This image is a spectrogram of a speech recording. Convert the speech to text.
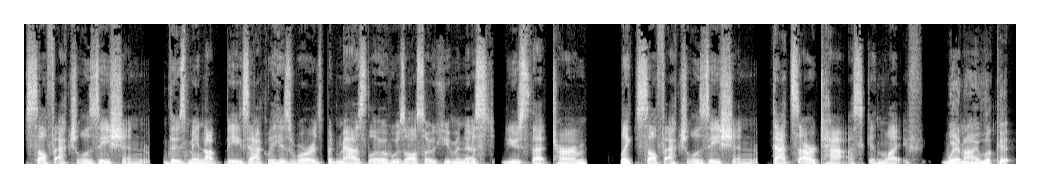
self actualization. Those may not be exactly his words, but Maslow, who was also a humanist, used that term like self actualization. That's our task in life. When I look at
